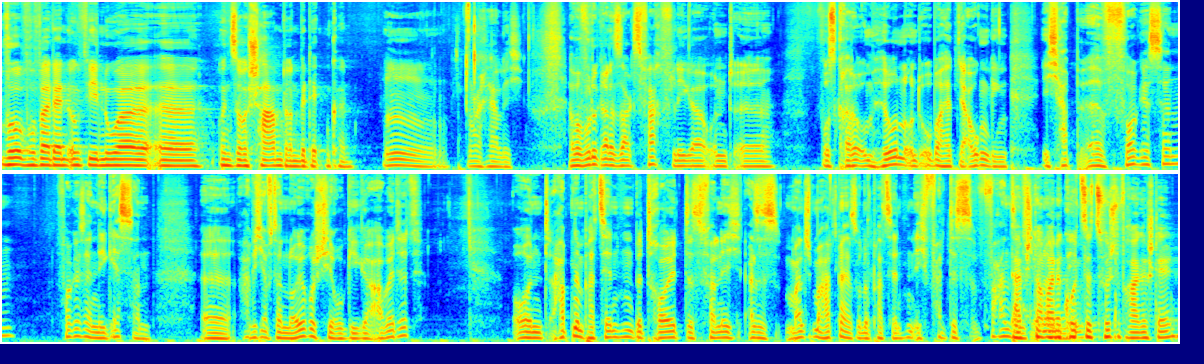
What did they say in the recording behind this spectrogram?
Wo, wo wir dann irgendwie nur äh, unsere Scham drin bedecken können. Mm, ach, herrlich. Aber wo du gerade sagst, Fachpfleger und äh, wo es gerade um Hirn und oberhalb der Augen ging. Ich habe äh, vorgestern, vorgestern, nee, gestern, äh, habe ich auf der Neurochirurgie gearbeitet und habe einen Patienten betreut. Das fand ich, also es, manchmal hat man ja so eine Patienten, ich fand das wahnsinnig Darf ich noch mal eine kurze Zwischenfrage stellen?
